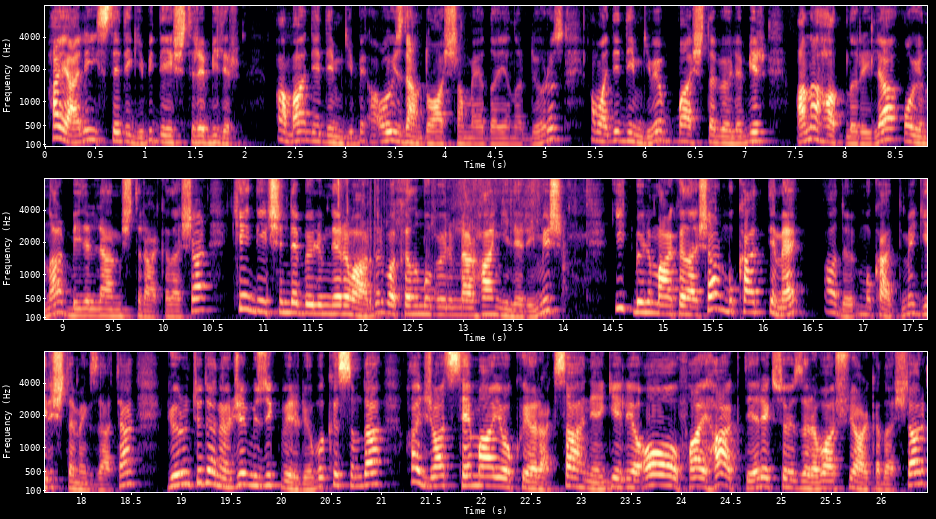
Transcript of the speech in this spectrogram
hayali istediği gibi değiştirebilir. Ama dediğim gibi o yüzden doğaçlamaya dayanır diyoruz. Ama dediğim gibi başta böyle bir ana hatlarıyla oyunlar belirlenmiştir arkadaşlar. Kendi içinde bölümleri vardır. Bakalım bu bölümler hangileriymiş. İlk bölüm arkadaşlar mukaddime adı mukaddime giriş demek zaten. Görüntüden önce müzik veriliyor. Bu kısımda Hacivat semayı okuyarak sahneye geliyor. O fay hak diyerek sözlere başlıyor arkadaşlar.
